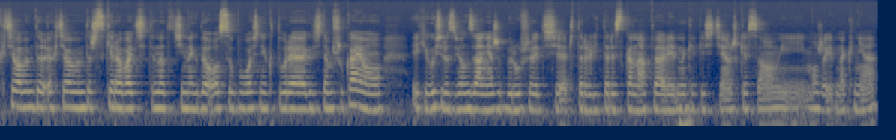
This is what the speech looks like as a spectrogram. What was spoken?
chciałabym, te, chciałabym też skierować ten odcinek do osób właśnie, które gdzieś tam szukają jakiegoś rozwiązania, żeby ruszyć cztery litery z kanapy, ale jednak jakieś ciężkie są i może jednak nie.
